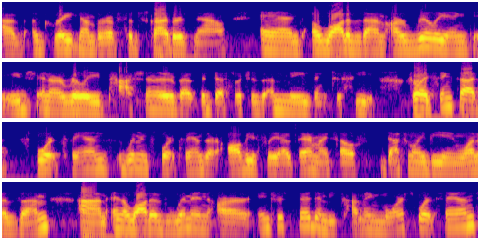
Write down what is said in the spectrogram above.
have a great number of subscribers now, and a lot of them are really engaged and are really passionate about the disc, which is amazing to see. So I think that sports fans, women sports fans, are obviously out there. Myself, definitely being one of them, um, and a lot of women are interested in becoming more sports fans.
